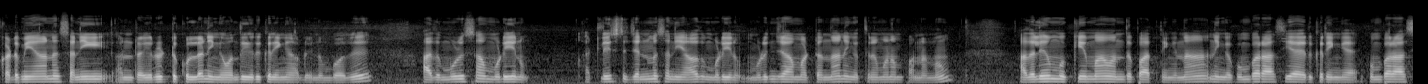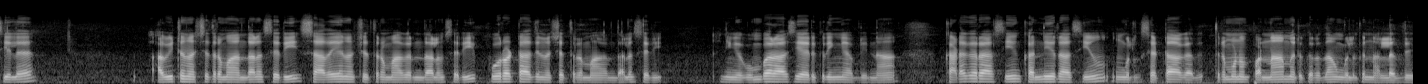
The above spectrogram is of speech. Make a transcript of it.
கடுமையான சனி என்ற இருட்டுக்குள்ளே நீங்கள் வந்து இருக்கிறீங்க அப்படின்னும்போது அது முழுசாக முடியணும். அட்லீஸ்ட் ஜென்ம சனியாவது முடியணும். முடிஞ்சால் மட்டும்தான் நீங்கள் திருமணம் பண்ணணும். அதுலேயும் முக்கியமாக வந்து பார்த்தீங்கன்னா நீங்கள் கும்பராசியாக இருக்கிறீங்க. கும்பராசியில் அவிட்ட நட்சத்திரமாக இருந்தாலும் சரி சதய நட்சத்திரமாக இருந்தாலும் சரி பூரட்டாதி நட்சத்திரமாக இருந்தாலும் சரி நீங்கள் கும்பராசியாக இருக்கிறீங்க அப்படின்னா கடகராசியும் கன்னீர் ராசியும் உங்களுக்கு செட் ஆகாது. திருமணம் பண்ணாமல் இருக்கிறது தான் உங்களுக்கு நல்லது.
